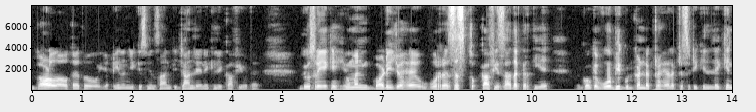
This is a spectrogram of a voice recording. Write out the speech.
दौड़ रहा होता है तो यकीनन ये किसी इंसान की जान लेने के लिए काफ़ी होता है। दूसरे ये कि ह्यूमन बॉडी जो है, वो रेजिस्ट तो काफ़ी ज़्यादा करती है। गो के वो भी गुड कंडक्टर है इलेक्ट्रिसिटी की, लेकिन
